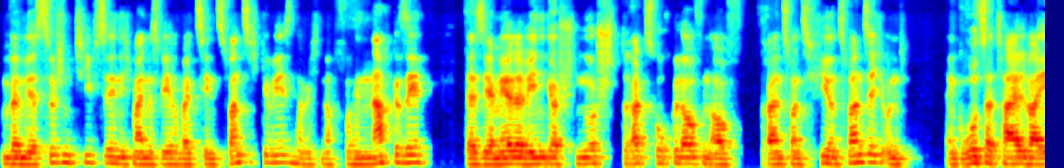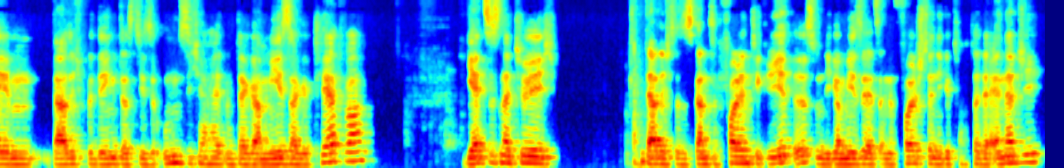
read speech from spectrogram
Und wenn wir das Zwischentief sehen, ich meine, das wäre bei 10,20 gewesen, habe ich noch vorhin nachgesehen. Da ist ja mehr oder weniger schnurstracks hochgelaufen auf 23, 24 und ein großer Teil war eben dadurch bedingt, dass diese Unsicherheit mit der Gamesa geklärt war. Jetzt ist natürlich dadurch, dass das Ganze voll integriert ist und die Gamesa jetzt eine vollständige Tochter der Energy,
